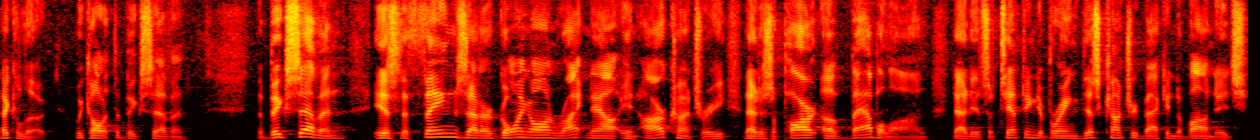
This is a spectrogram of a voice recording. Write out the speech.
Take a look. We call it the Big Seven. The Big Seven is the things that are going on right now in our country that is a part of Babylon that is attempting to bring this country back into bondage.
